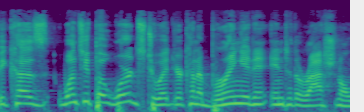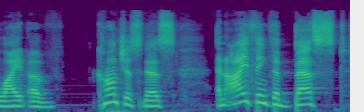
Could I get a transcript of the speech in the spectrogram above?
because once you put words to it, you're kind of bringing it into the rational light of consciousness. And I think the best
